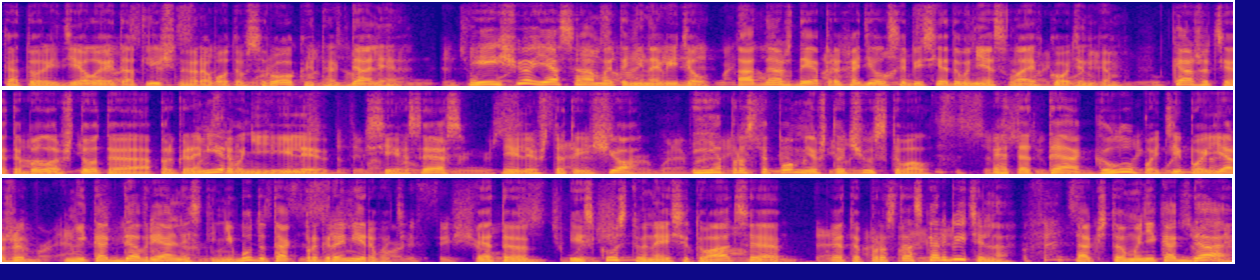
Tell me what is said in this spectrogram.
который делает отличную работу в срок и так далее. И еще я сам это ненавидел. Однажды я проходил собеседование с лайфкодингом. Кажется, это было что-то о программировании или CSS или что-то еще. И я просто помню, что чувствовал. Это так глупо, типа я же никогда в реальности не буду так программировать. Это искусственная ситуация, это просто оскорбительно. Так что мы никогда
